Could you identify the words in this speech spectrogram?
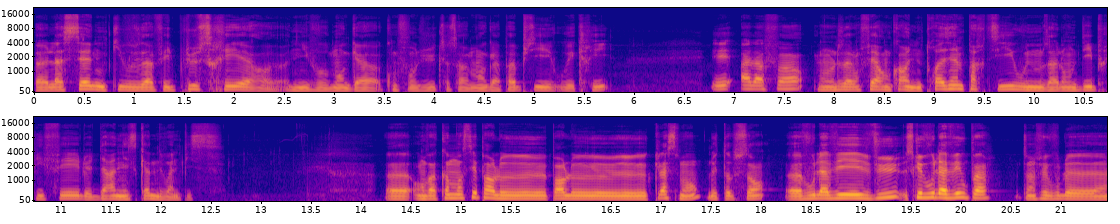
la scène qui vous a fait le plus rire niveau manga confondu, que ce soit un manga papier ou écrit? Et à la fin, nous allons faire encore une troisième partie où nous allons débriefer le dernier scan de One Piece. on va commencer par le, par le classement, le top 100. vous l'avez vu Est-ce que vous l'avez ou pas? Attends, je vais vous le.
